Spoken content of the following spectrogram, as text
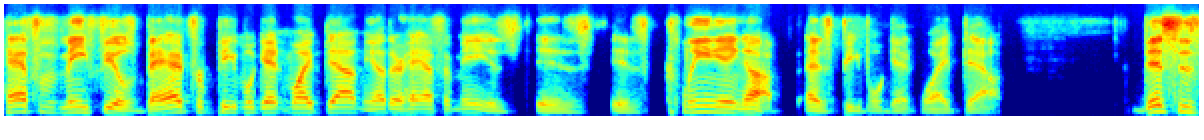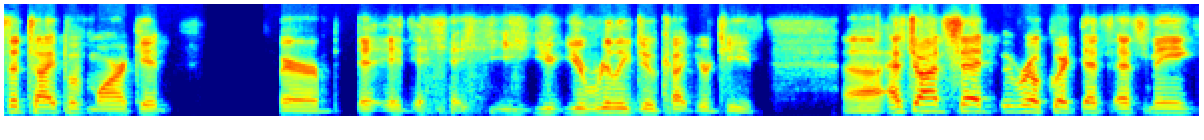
half of me feels bad for people getting wiped out, and the other half of me is, is, is cleaning up as people get wiped out. This is the type of market where it, it, you, you really do cut your teeth. Uh, as John said, real quick, that's that's me.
